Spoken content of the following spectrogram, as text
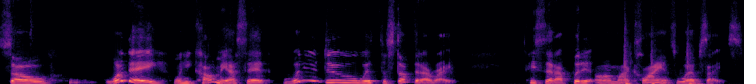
So one day when he called me, I said, what do you do with the stuff that I write? He said, I put it on my clients' websites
